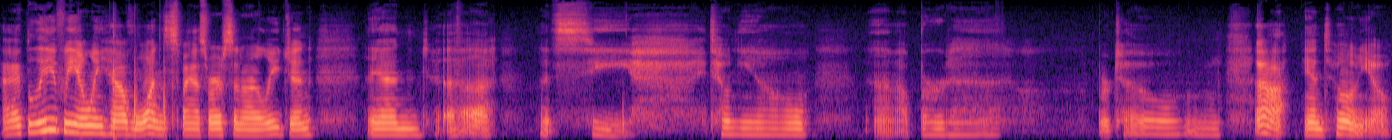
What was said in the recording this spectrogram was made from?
I believe we only have one Spinosaurus in our legion, and, uh, let's see. Antonio, uh, Alberta, Berto, mm, ah, Antonio.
